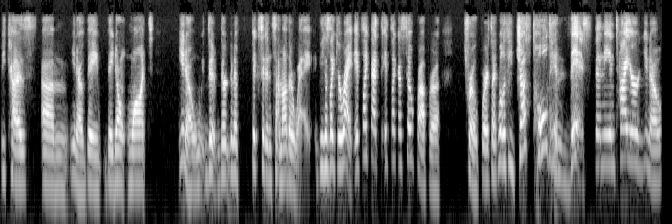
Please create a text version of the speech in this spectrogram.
because um, you know they they don't want you know they're they're gonna fix it in some other way because like you're right it's like that it's like a soap opera trope where it's like well if he just told him this then the entire you know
